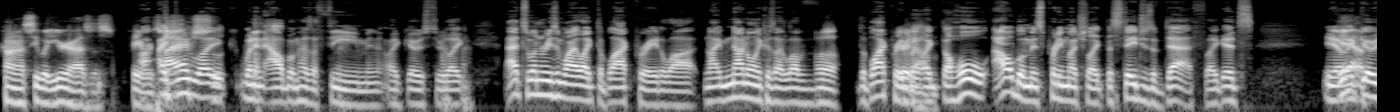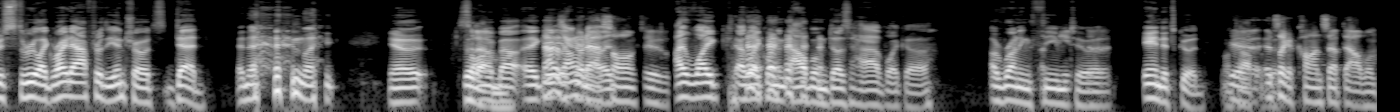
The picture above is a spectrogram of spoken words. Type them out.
kind of see what your guys' favorites. I. I do actually- like when an album has a theme and it like goes through like that's one reason why I like the Black Parade a lot. Not not only because I love Uh, the Black Parade, but album. like the whole album is pretty much like the stages of death. Like it's you know Yeah. it goes through like right after the intro, it's dead, and then like you know song album. about like, that is I a don't good ass it- song too. I like I like when an album does have like a a running theme theme to to it, it. and it's good. On Yeah, top of it's it. like a concept album.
